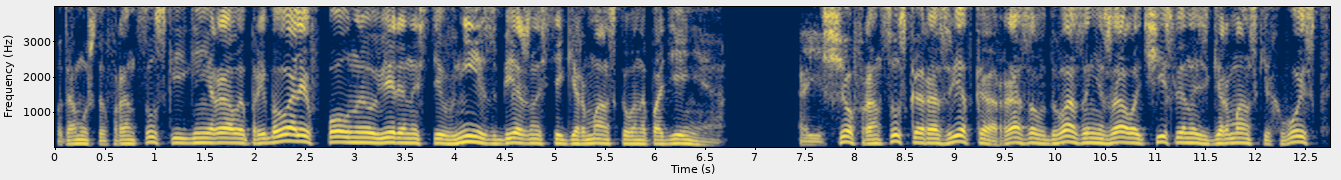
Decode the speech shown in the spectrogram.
потому что французские генералы пребывали в полной уверенности в неизбежности германского нападения. А еще французская разведка раза в два занижала численность германских войск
